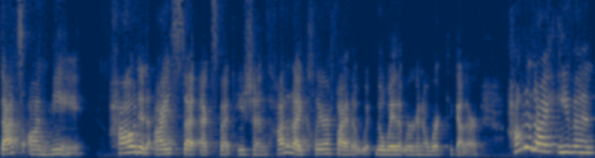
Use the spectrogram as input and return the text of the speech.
that's on me. How did I set expectations? How did I clarify that w- the way that we're going to work together? How did I even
